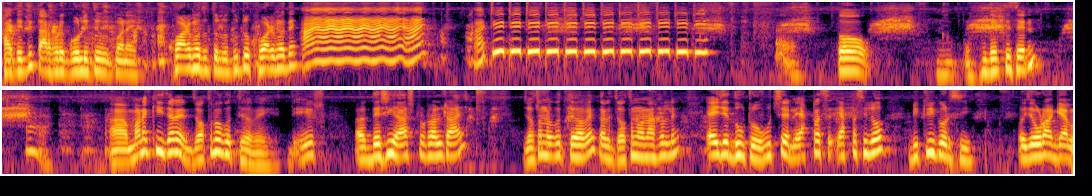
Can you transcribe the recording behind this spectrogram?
খাইতে দিই তারপরে গলিতে মানে খোয়ার মধ্যে তুলবো দুটো খোয়ার মধ্যে। হ্যাঁ, তো দেখতেছেন হ্যাঁ, মানে কি জানেন যত্ন করতে হবে দেশি হাঁস টোটালটাই যত্ন করতে হবে, কারণ যত্ন না করলে এই যে দুটো, বুঝছেন? একটা একটা ছিল বিক্রি করছি, ওই যে ওরা গেল,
